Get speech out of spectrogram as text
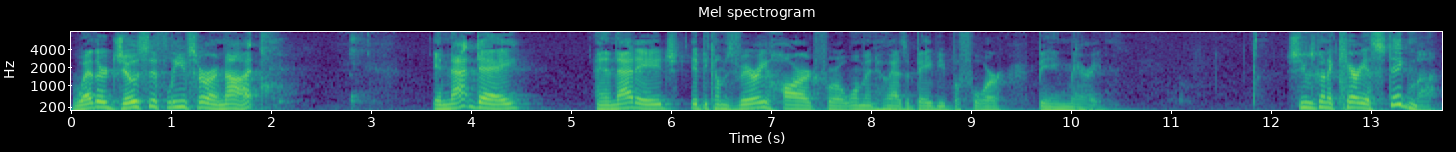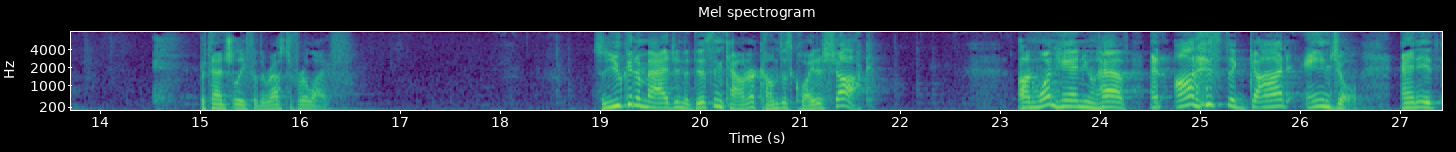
whether Joseph leaves her or not, in that day and in that age, it becomes very hard for a woman who has a baby before being married. She was going to carry a stigma potentially for the rest of her life. So you can imagine that this encounter comes as quite a shock. On one hand, you have an honest to God angel, and, it,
